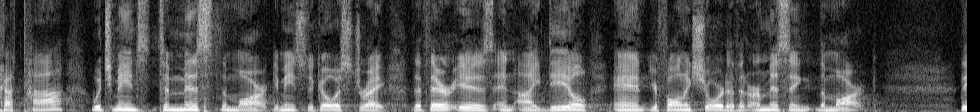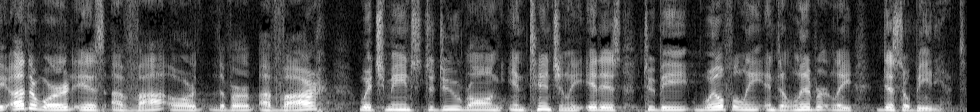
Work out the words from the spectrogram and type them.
chata, which means to miss the mark. It means to go astray, that there is an ideal and you're falling short of it or missing the mark. The other word is ava, or the verb avar, which means to do wrong intentionally. It is to be willfully and deliberately disobedient.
